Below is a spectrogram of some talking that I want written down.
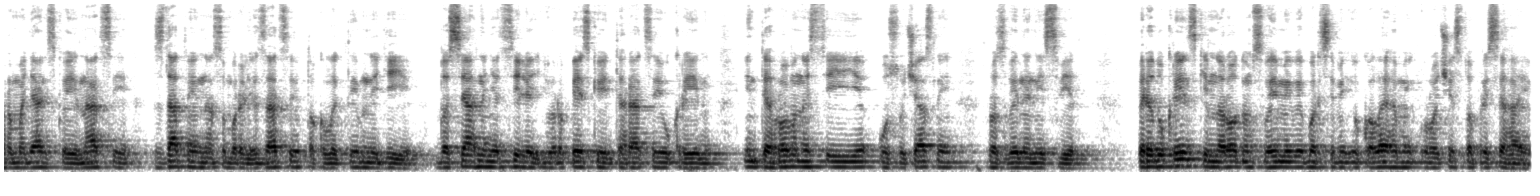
громадянської нації, здатної на самореалізацію та колективні дії, досягнення цілей європейської інтеграції України, інтегрованості її у сучасний розвинений світ. Перед українським народом, своїми виборцями і колегами урочисто присягаю.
